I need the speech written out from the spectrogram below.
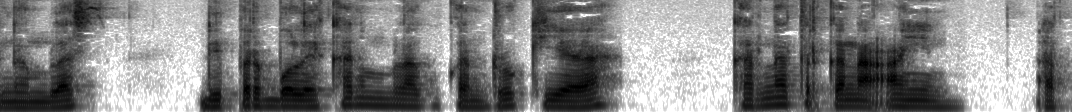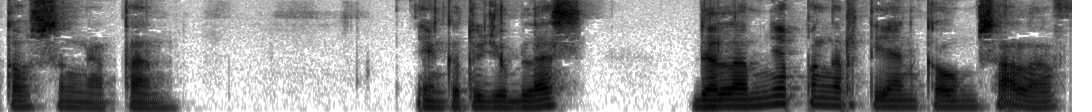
ke-16, diperbolehkan melakukan rukyah karena terkena ain atau sengatan. Yang ke-17, dalamnya pengertian kaum salaf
